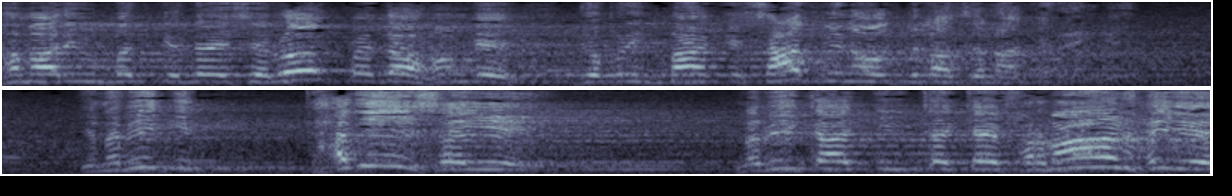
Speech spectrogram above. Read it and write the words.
ہماری امت کے اندر ایسے لوگ پیدا ہوں گے جو اپنی ماں کے ساتھ بھی نوز بلا زنا کریں گے۔ یہ نبی کی حدیث ہے یہ۔ نبی کا فرمان ہے یہ۔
